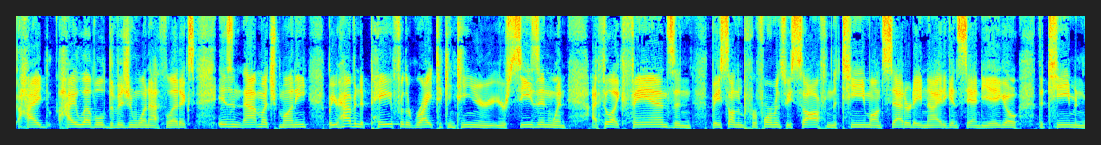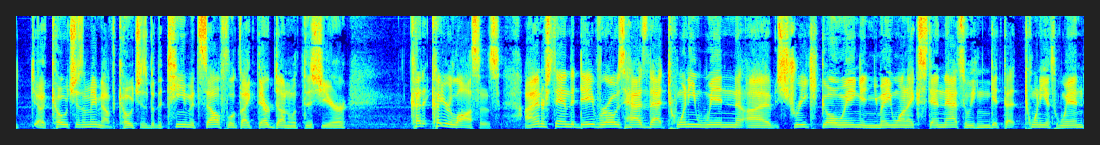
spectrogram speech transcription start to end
high high level Division One athletics isn't that much money, but you're having to pay for the right to continue your, your season. When I feel like fans and based on the performance we saw from the team on Saturday night against San Diego, the team and uh, coaches, and maybe not the coaches, but the team itself looked like they're done with this year cut cut your losses. I understand that Dave Rose has that 20 win uh, streak going, and you may want to extend that so we can get that 20th win.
